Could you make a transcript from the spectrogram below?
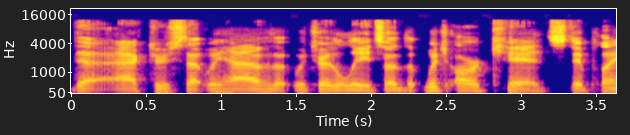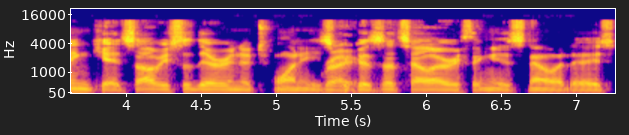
the actors that we have, that, which are the leads, so the, which are kids. They're playing kids. Obviously, they're in their 20s Right. because that's how everything is nowadays.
